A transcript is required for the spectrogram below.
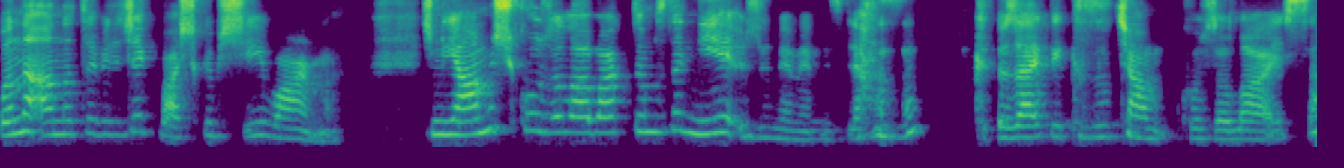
bana anlatabilecek başka bir şey var mı? Şimdi yanlış kozalığa baktığımızda niye üzülmememiz lazım? Özellikle Kızılçam kozalağı ise.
